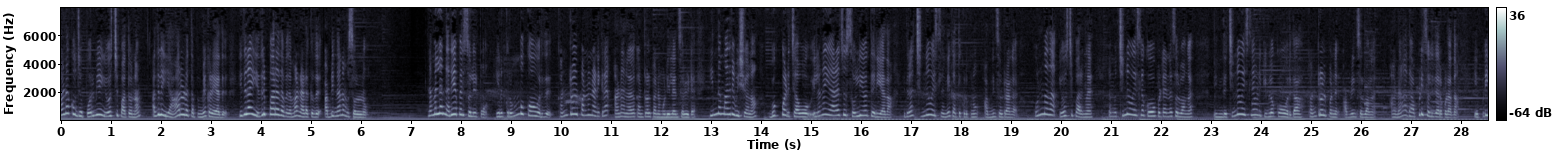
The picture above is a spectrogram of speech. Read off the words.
ஆனால் கொஞ்சம் பொறுமையாக யோசிச்சு பார்த்தோன்னா அதில் யாரோட தப்புமே கிடையாது. இதெல்லாம் எதிர்பாராத விதமாக நடக்குது அப்படின்னு தான் நம்ம சொல்லணும். நம்மளாம் நிறைய பேர் சொல்லியிருப்போம் எனக்கு ரொம்ப கோவம் வருது கண்ட்ரோல் பண்ணணும்னு நினைக்கிறேன் ஆனால் என்னால் கண்ட்ரோல் பண்ண முடியலன்னு சொல்லிட்டு. இந்த மாதிரி விஷயம்லாம் புக் படிச்சாவோ இல்லைன்னா யாராச்சும் சொல்லியோ தெரியாதான் இதெல்லாம் சின்ன வயசுலேருந்தே கற்றுக் கொடுக்கணும் அப்படின்னு சொல்கிறாங்க உண்மைதான் யோசிச்சு பாருங்களேன். நம்ம சின்ன வயசில் கோவப்பட்ட என்ன சொல்லுவாங்க? இந்த சின்ன வயசுலேயே உனக்கு இவ்வளோ கோவம் வருதா? கண்ட்ரோல் பண்ணு அப்படின்னு சொல்லுவாங்க. ஆனால் அதை அப்படி சொல்லி தரக்கூடாதான். எப்படி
